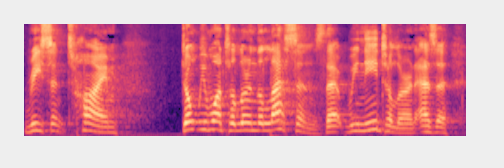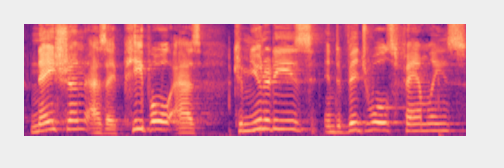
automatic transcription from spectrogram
recent time? Don't we want to learn the lessons that we need to learn as a nation, as a people, as communities, individuals, families?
